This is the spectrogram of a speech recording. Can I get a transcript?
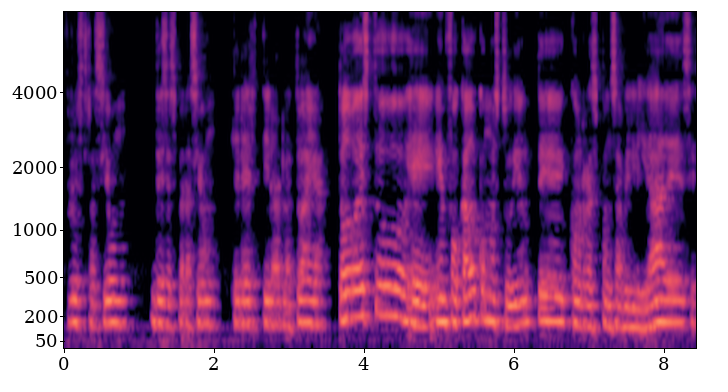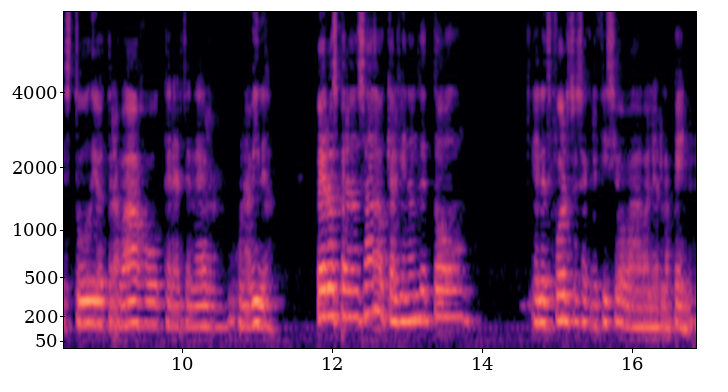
frustración, desesperación, querer tirar la toalla. Todo esto eh, enfocado como estudiante con responsabilidades, estudio, trabajo, querer tener una vida. Pero esperanzado que al final de todo el esfuerzo y sacrificio va a valer la pena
